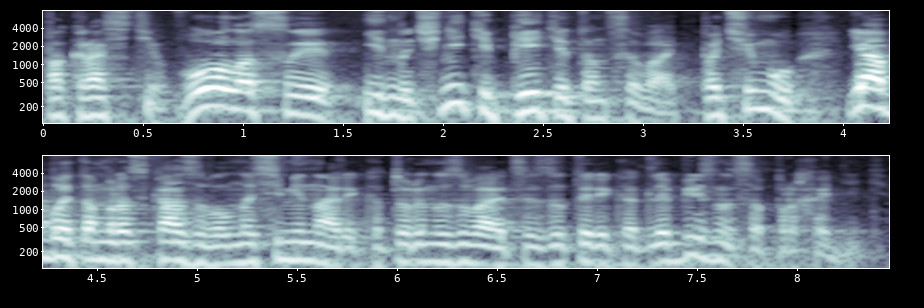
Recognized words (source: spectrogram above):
покрасьте волосы и начните петь и танцевать. Почему? Я об этом рассказывал на семинаре, который называется «Эзотерика для бизнеса», проходить.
